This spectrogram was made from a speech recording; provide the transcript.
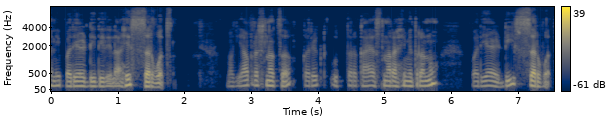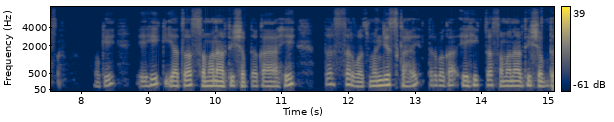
आणि पर्याय डी दिलेला आहे सर्वच. मग या प्रश्नाचं करेक्ट उत्तर काय असणार आहे मित्रांनो? पर्याय डी सर्वच. ओके? एहिक याचा समानार्थी शब्द काय आहे? तर सर्वच. म्हणजेच काय? तर बघा एहिकचा समानार्थी शब्द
